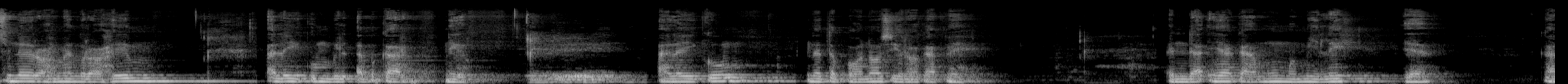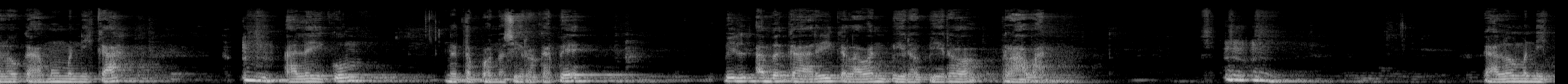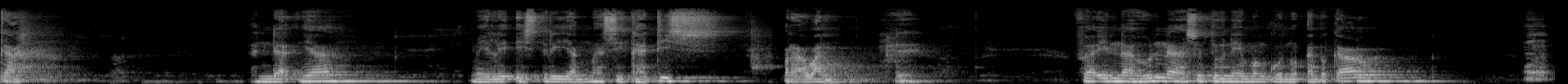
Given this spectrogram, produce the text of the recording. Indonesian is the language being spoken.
Bismillahirrahmanirrahim. Alaikum bil abkar. Nih. Alaikum netepono sira kabeh. Hendaknya kamu memilih ya. Kalau kamu menikah alaikum netepono sira kabeh bil abkari kelawan piro-piro perawan. Kalau menikah hendaknya milik istri yang masih gadis perawan. Fa innahunna sutune mengkunu abkar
